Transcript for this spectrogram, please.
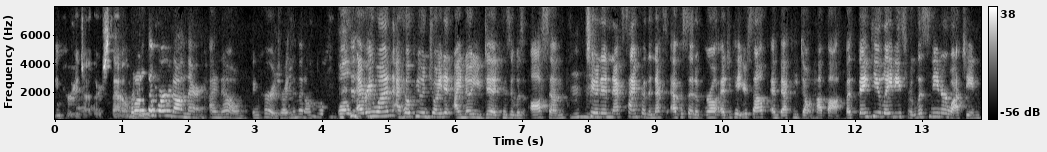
encourage others. So put the word on there. I know. Encourage right in the middle. Well, everyone, I hope you enjoyed it. I know you did because it was awesome. Mm-hmm. Tune in next time for the next episode of Girl Educate Yourself. And Becky, don't hop off. But thank you, ladies, for listening or watching.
